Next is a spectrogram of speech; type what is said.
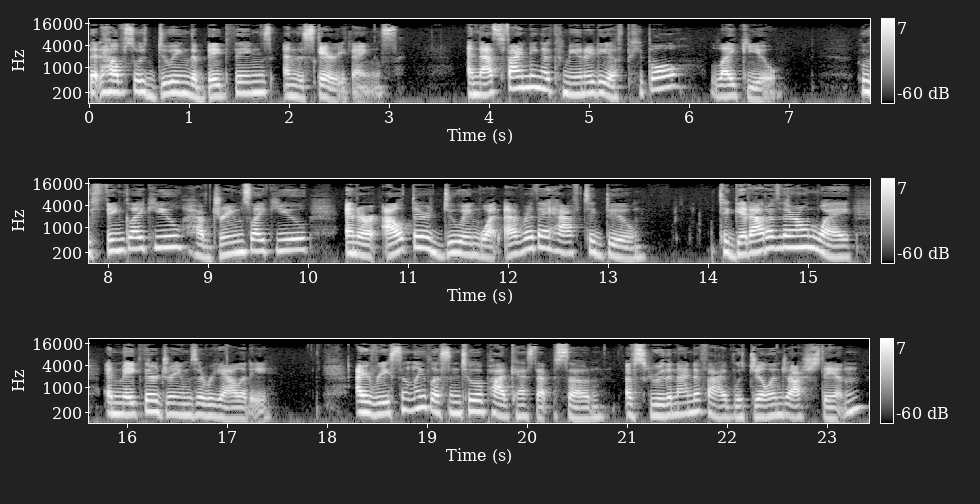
that helps with doing the big things and the scary things. And that's finding a community of people like you who think like you, have dreams like you, and are out there doing whatever they have to do to get out of their own way and make their dreams a reality. I recently listened to a podcast episode of Screw the 9 to 5 with Jill and Josh Stanton,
